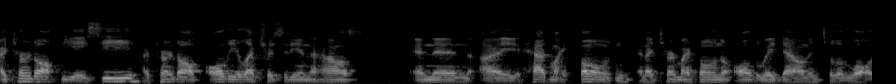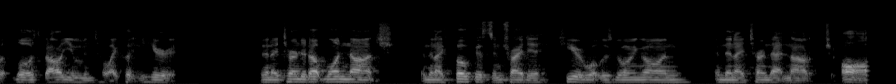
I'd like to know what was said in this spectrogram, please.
I turned off the AC, I turned off all the electricity in the house and then I had my phone and I turned my phone all the way down until the low, lowest volume until I couldn't hear it. And then I turned it up one notch and then I focused and tried to hear what was going on. And then I turned that notch off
